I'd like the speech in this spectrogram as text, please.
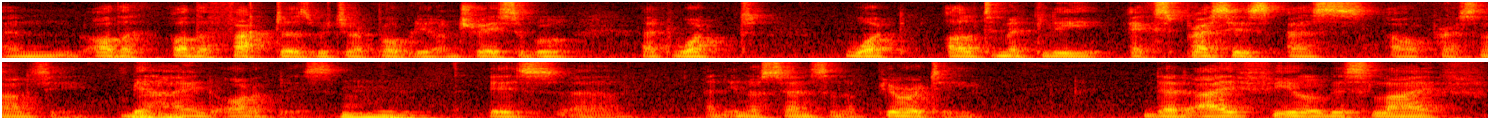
and other, other factors which are probably untraceable at what what ultimately expresses as our personality behind all of this Mhm. is um, an innocence and a purity that I feel this life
